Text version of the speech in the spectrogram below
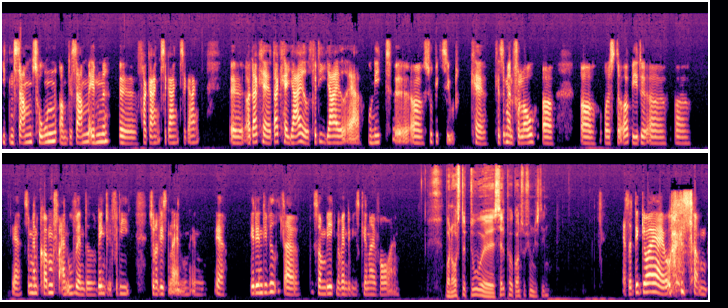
i den samme tone om det samme emne øh, fra gang til gang til gang. Øh, og der kan, der kan jeget, fordi jeget er unikt øh, og subjektivt, kan, kan simpelthen få lov at, at ryste op i det og, og ja, simpelthen komme fra en uventet vinkel, fordi journalisten er en, en, ja, et individ, der, som vi ikke nødvendigvis kender i forvejen. Hvornår stødte du øh, selv på gonzojournalistikken? Altså det gjorde jeg jo som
